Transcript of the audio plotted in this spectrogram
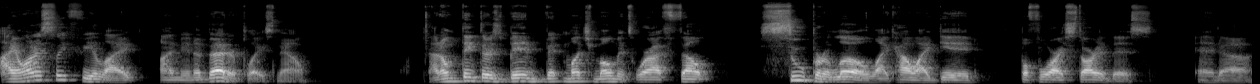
I honestly feel like I'm in a better place now. I don't think there's been much moments where I felt super low like how I did before I started this. And uh,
